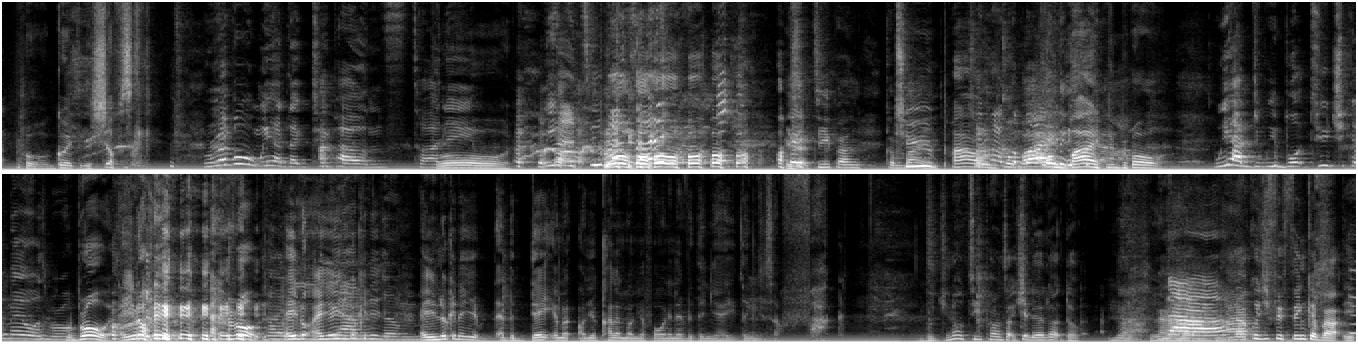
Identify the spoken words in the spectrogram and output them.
I'm saying? Bro, going to the shops. Remember when we had like two pounds to our name? Bro. We had two pounds. Bro. Is that T pan Two pounds pound combined, combined. combined, bro. We had we bought two chicken meals, bro. Bro, and you know, bro, and you know, and you're looking at, them. and you're looking at, your, at the date in, on your calendar on your phone and everything. Yeah, you think to mm. yourself, fuck. But you know, two pounds actually a lot though. Nah. Nah. Now, because if you think about it,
